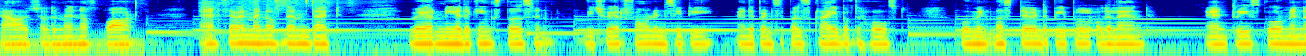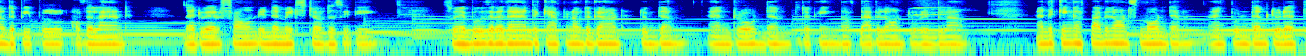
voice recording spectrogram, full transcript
charge of the men of war, and seven men of them that were near the king's person, which were found in the city, and the principal scribe of the host, who mustered the people of the land, and threescore men of the people of the land that were found in the midst of the city. So Nebuzaradan, the captain of the guard, took them and brought them to the king of Babylon to Riblah. And the king of Babylon smote them and put them to death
